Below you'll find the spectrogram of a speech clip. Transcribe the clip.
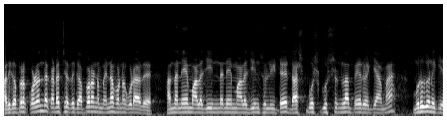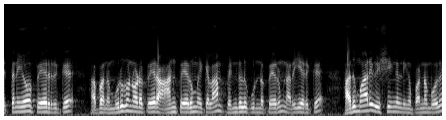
அதுக்கப்புறம் குழந்தை கிடைச்சதுக்கு அப்புறம் நம்ம என்ன பண்ணக்கூடாது? அந்த நேமாலஜி இந்த நேமாலஜின்னு சொல்லிட்டு தஷ் புஷ் குஷ்ன்லாம் பேர் வைக்காமல் முருகனுக்கு எத்தனையோ பேர் இருக்குது அப்போ அந்த முருகனோட பேர் ஆண் பேரும் வைக்கலாம் பெண்களுக்கு உண்ட பேரும் நிறைய இருக்குது அது மாதிரி விஷயங்கள் நீங்கள் பண்ணும்போது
